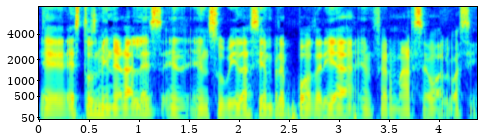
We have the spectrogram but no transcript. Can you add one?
eh, estos minerales en, en su vida siempre podría enfermarse o algo así.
